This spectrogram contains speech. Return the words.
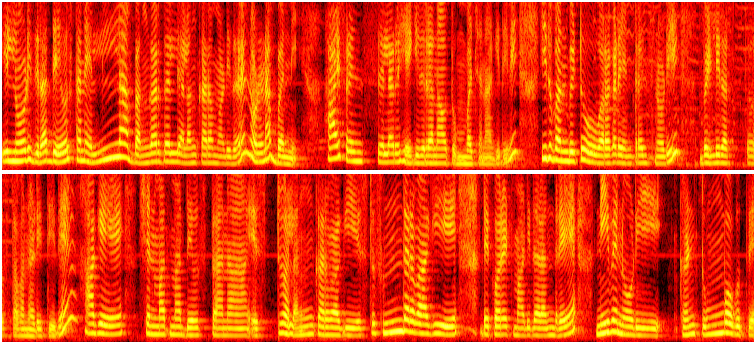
ಇಲ್ಲಿ ನೋಡಿದ್ದೀರಾ, ದೇವಸ್ಥಾನ ಎಲ್ಲ ಬಂಗಾರದಲ್ಲಿ ಅಲಂಕಾರ ಮಾಡಿದ್ದಾರೆ. ನೋಡೋಣ, ಬನ್ನಿ. ಹಾಯ್ ಫ್ರೆಂಡ್ಸ್ ಎಲ್ಲರೂ ಹೇಗಿದ್ದೀರ? ನಾವು ತುಂಬ ಚೆನ್ನಾಗಿದ್ದೀವಿ. ಇದು ಬಂದುಬಿಟ್ಟು ಹೊರಗಡೆ ಎಂಟ್ರೆನ್ಸ್ ನೋಡಿ ಬೆಳ್ಳಿ ರಥೋತ್ಸವ ನಡೀತಿದೆ. ಹಾಗೆ ಶನ್ಮಾತ್ಮ ದೇವಸ್ಥಾನ ಎಷ್ಟು ಅಲಂಕಾರವಾಗಿ, ಎಷ್ಟು ಸುಂದರವಾಗಿ ಡೆಕೋರೇಟ್ ಮಾಡಿದ್ದಾರೆ ಅಂದರೆ ನೀವೇ ನೋಡಿ ಕಣ್ಣು ತುಂಬ ಹೋಗುತ್ತೆ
